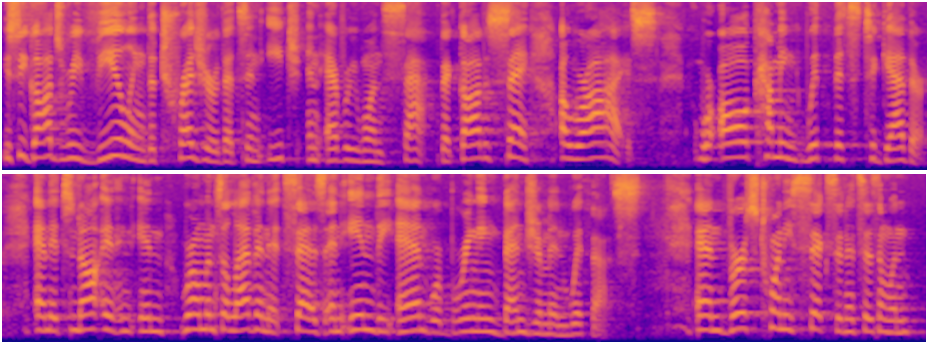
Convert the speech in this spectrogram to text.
You see, God's revealing the treasure that's in each and every one's sack. That God is saying, Arise. We're all coming with this together. And it's not, in, in Romans 11, it says, And in the end, we're bringing Benjamin with us. And verse 26, and it says, And when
